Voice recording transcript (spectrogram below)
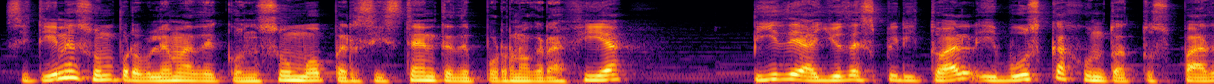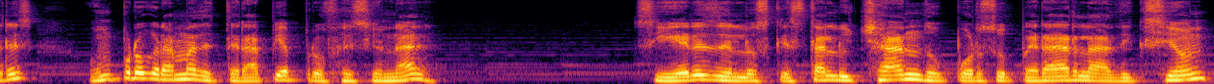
Si tienes un problema de consumo persistente de pornografía, pide ayuda espiritual y busca junto a tus padres un programa de terapia profesional. Si eres de los que está luchando por superar la adicción,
